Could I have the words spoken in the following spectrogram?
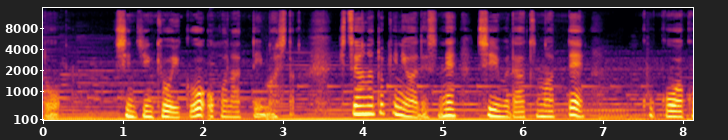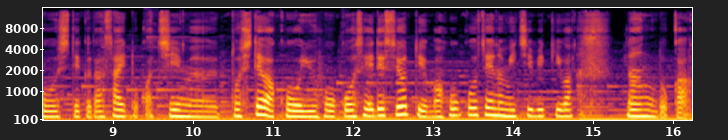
と、新人教育を行っていました必要な時にはですねチームで集まってここはこうしてくださいとかチームとしてはこういう方向性ですよっていう、まあ、方向性の導きは何度か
